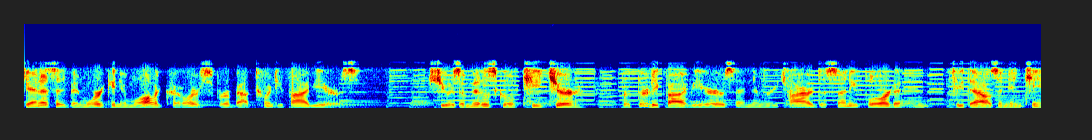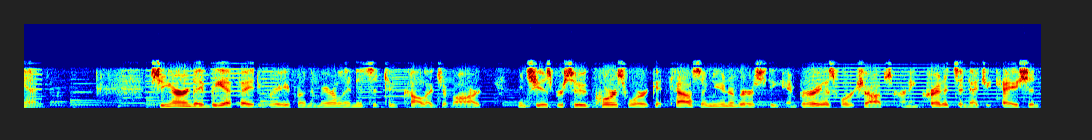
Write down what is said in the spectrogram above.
Janis has been working in watercolors for about 25 years. She was a middle school teacher for 35 years and then retired to sunny Florida in 2010. She earned a BFA degree from the Maryland Institute College of Art and she has pursued coursework at Towson University and various workshops, earning credits in education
